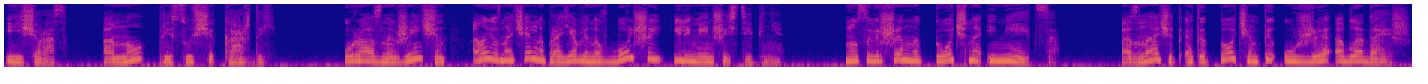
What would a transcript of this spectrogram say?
И еще раз — оно присуще каждой. У разных женщин оно изначально проявлено в большей или меньшей степени. Но совершенно точно имеется. А значит, это то, чем ты уже обладаешь.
